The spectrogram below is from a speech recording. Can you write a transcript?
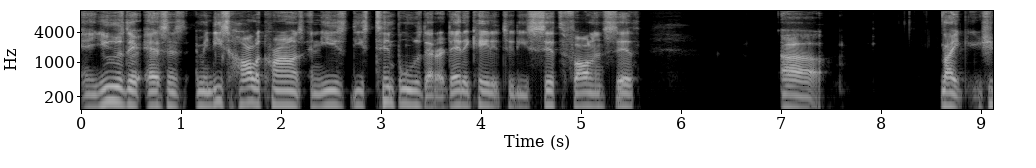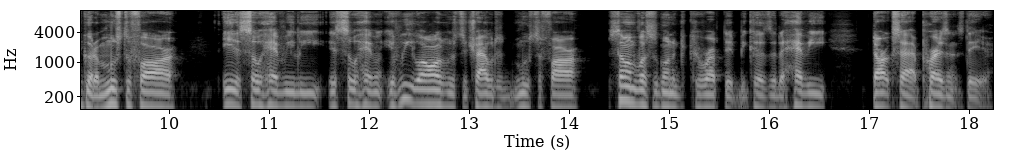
and used their essence. I mean, these holocrons and these these temples that are dedicated to these Sith, fallen Sith. Uh, like you go to Mustafar, it is so heavily, it's so heavy. If we all was to travel to Mustafar, some of us are going to get corrupted because of the heavy dark side presence there.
